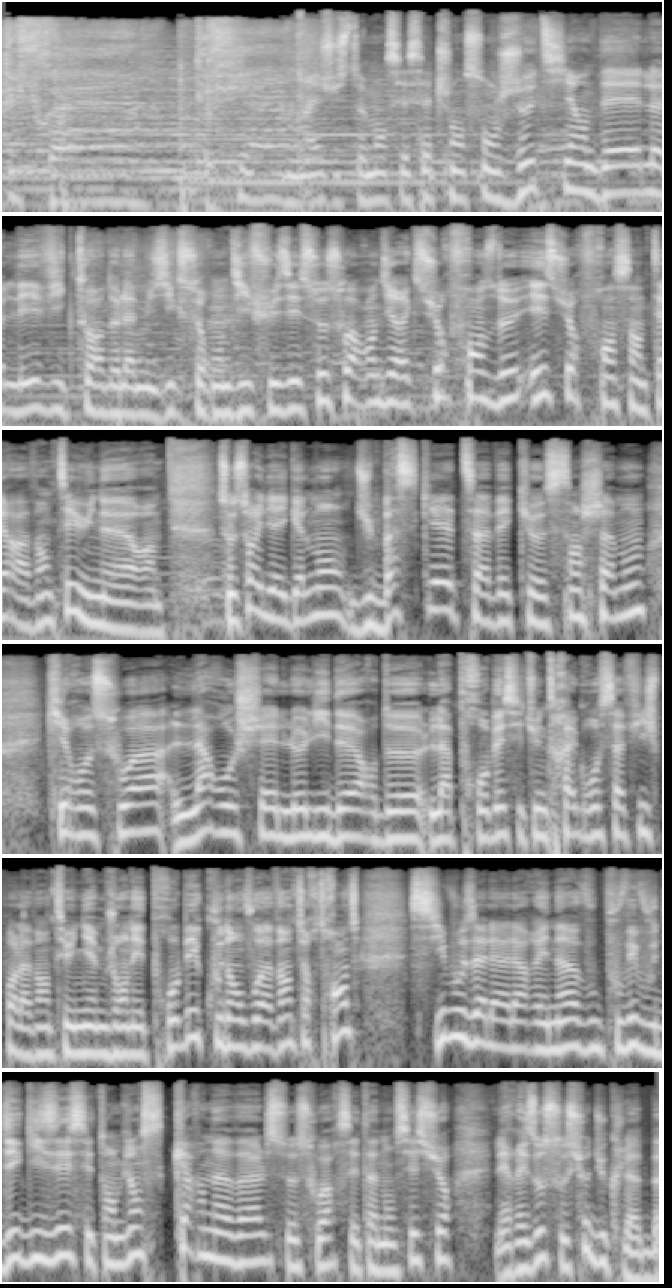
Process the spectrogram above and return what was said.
plus frère justement, c'est cette chanson Je tiens d'elle. Les victoires de la musique seront diffusées ce soir en direct sur France 2 et sur France Inter à 21h. Ce soir, il y a également du basket avec euh, Saint-Chamond qui reçoit La Rochelle, le leader de la Pro B. C'est une très grosse affiche pour la 21e journée de Pro B. Coup d'envoi à 20h30. Si vous allez à l'Arena, vous pouvez vous déguiser cette ambiance carnaval ce soir. C'est annoncé sur les réseaux sociaux du club.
